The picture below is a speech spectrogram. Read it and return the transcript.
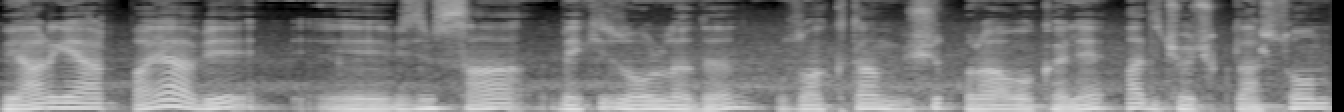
Kıyargeyart bayağı bir e, bizim sağ beki zorladı. Uzaktan bir şut bravo kale. Hadi çocuklar son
